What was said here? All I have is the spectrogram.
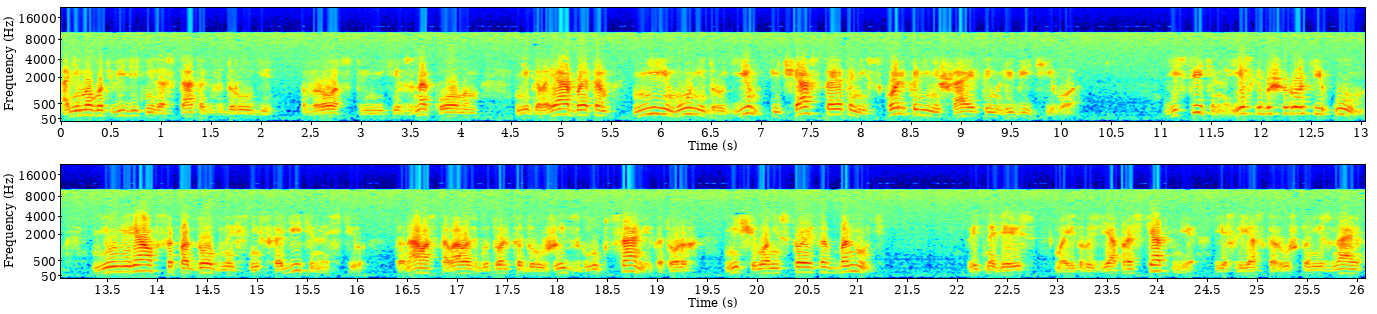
Они могут видеть недостаток в друге, в родственнике, в знакомом, не говоря об этом ни ему, ни другим, и часто это нисколько не мешает им любить его. Действительно, если бы широкий ум не умерялся подобной снисходительностью, то нам оставалось бы только дружить с глупцами, которых ничего не стоит обмануть. Ведь, надеюсь, Мои друзья простят мне, если я скажу, что не знаю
